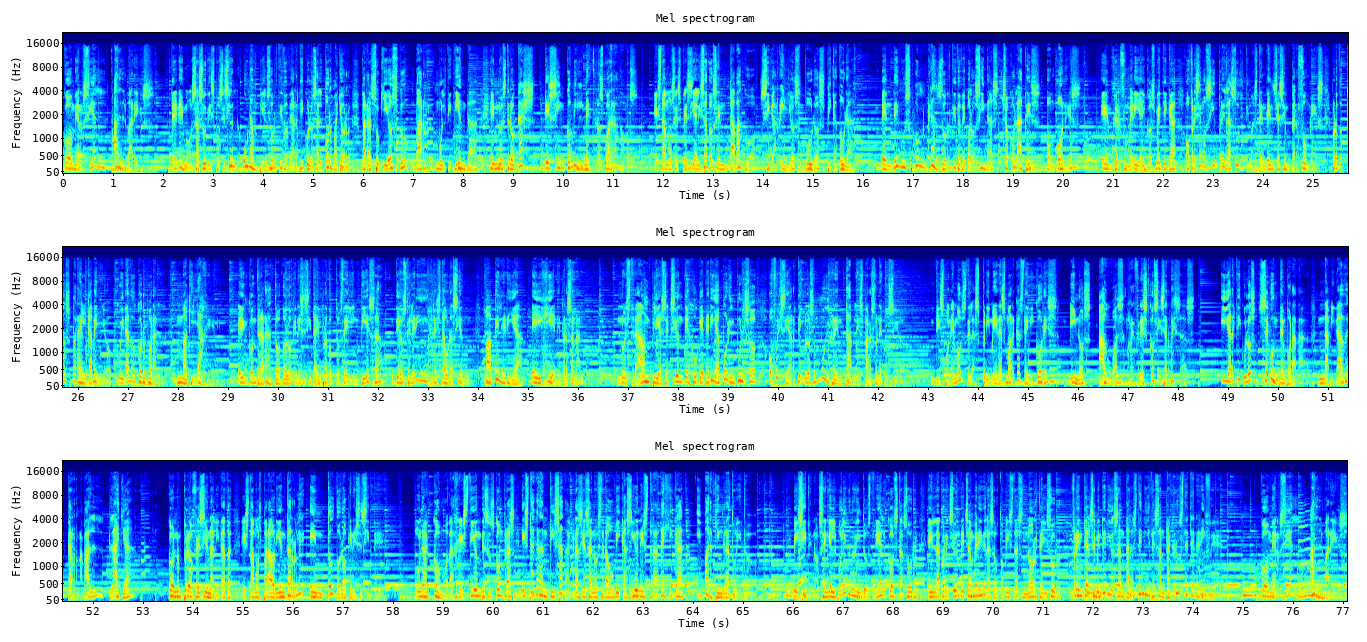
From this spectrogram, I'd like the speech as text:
Comercial Álvarez. Tenemos a su disposición un amplio surtido de artículos al por mayor para su kiosco, bar, multitienda en nuestro cash de 5.000 metros cuadrados. Estamos especializados en tabaco, cigarrillos, puros, picadura. Vendemos un gran surtido de golosinas, chocolates, bombones. En perfumería y cosmética ofrecemos siempre las últimas tendencias en perfumes, productos para el cabello, cuidado corporal, maquillaje. Encontrará todo lo que necesita en productos de limpieza, de hostelería y restauración, papelería e higiene personal. Nuestra amplia sección de juguetería por impulso ofrece artículos muy rentables para su negocio. Disponemos de las primeras marcas de licores, vinos, aguas, refrescos y cervezas. Y artículos según temporada, Navidad, Carnaval, playa. Con profesionalidad estamos para orientarle en todo lo que necesite. Una cómoda gestión de sus compras está garantizada gracias a nuestra ubicación estratégica y parking gratuito. Visítenos en el Polígono Industrial Costa Sur, en la conexión de Chamberí de las autopistas Norte y Sur, frente al Cementerio Santa Lastenia de Santa Cruz de Tenerife. Comercial Álvarez.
